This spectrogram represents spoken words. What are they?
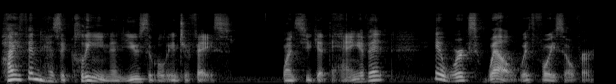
Hyphen has a clean and usable interface. Once you get the hang of it, it works well with VoiceOver.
